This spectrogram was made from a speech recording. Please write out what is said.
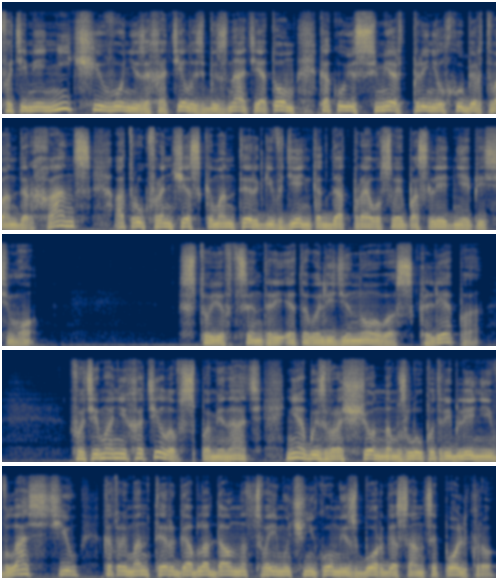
Фатиме ничего не захотелось бы знать и о том, какую смерть принял Хуберт ван дер Ханс от рук Франческо Монтерги в день, когда отправил свое последнее письмо. Стоя в центре этого ледяного склепа, Фатима не хотела вспоминать ни об извращенном злоупотреблении властью, которой Монтерго обладал над своим учеником из Борга Сан-Цеполькро,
